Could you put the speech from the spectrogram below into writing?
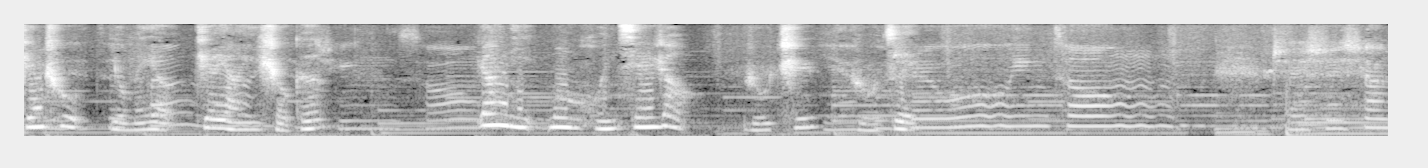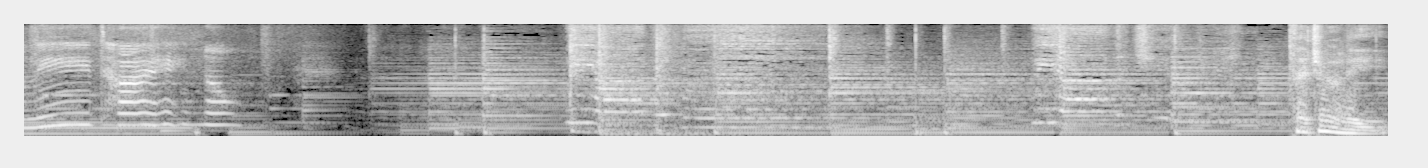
深处有没有这样一首歌，让你梦魂牵绕、如痴如醉？在这里，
